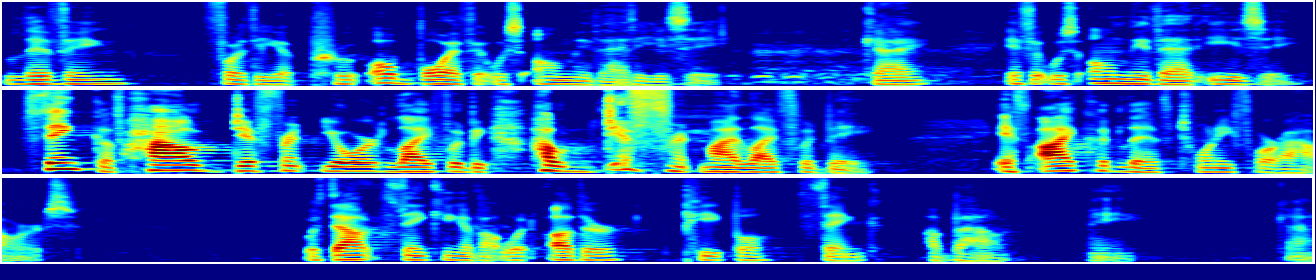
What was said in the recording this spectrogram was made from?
living for the approval. Oh boy, if it was only that easy. Okay? If it was only that easy. Think of how different your life would be, how different my life would be if I could live 24 hours without thinking about what other people think about me. Okay?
